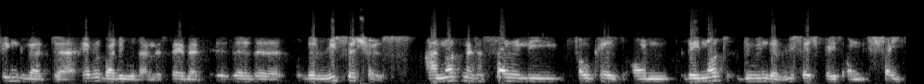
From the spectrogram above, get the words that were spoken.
think that uh, everybody would understand that the, the the researchers are not necessarily focused on, they're not doing the research based on faith.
